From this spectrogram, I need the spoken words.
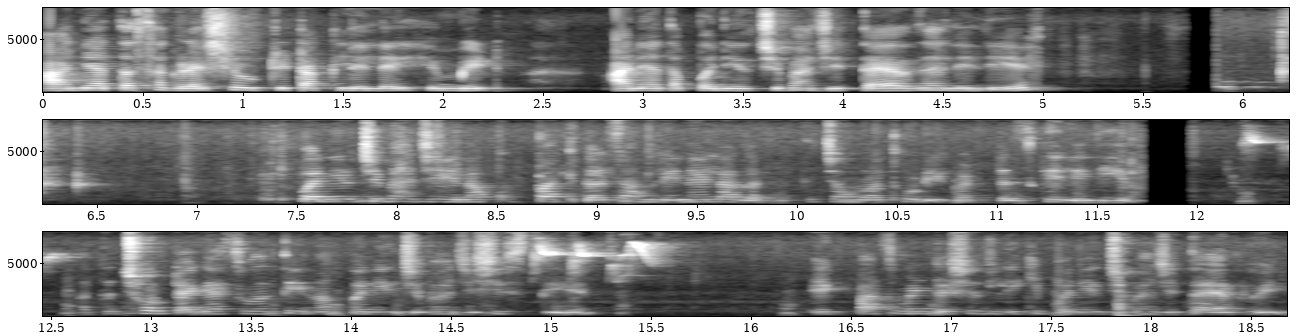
आणि आता सगळ्यात शेवटी टाकलेलं आहे हे मीठ आणि आता पनीरची भाजी तयार झालेली आहे. पनीरची भाजी आहे ना खूप पातळ चांगली नाही लागत त्याच्यामुळे थोडी घट्टच केलेली आहे. आता छोट्या गॅसवरती ना पनीरची भाजी शिजते एक पाच मिनटं शिजली की पनीरची भाजी तयार होईल.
